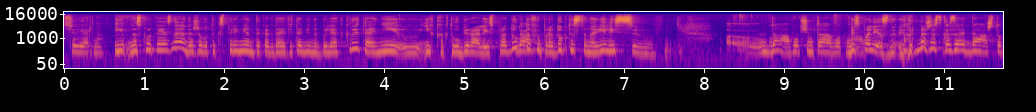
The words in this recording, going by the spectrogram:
Все верно. И, насколько я знаю, даже вот эксперименты, когда витамины были открыты, они э, их как-то убирали из продуктов, Да. и продукты становились Э, Да, в общем-то, вот на- бесполезными. да? Можно сказать, да, что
